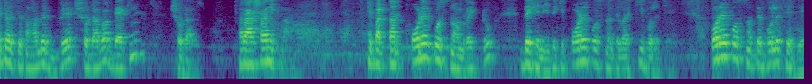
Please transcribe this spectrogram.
এটা হচ্ছে তোমাদের ব্রেড সোডা বা বেকিং সোডা রাসায়নিক নাম। এবার তার পরের প্রশ্ন আমরা একটু দেখে নিই, দেখি পরের প্রশ্নতে এবার কি বলেছে? পরের প্রশ্নতে বলেছে যে,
